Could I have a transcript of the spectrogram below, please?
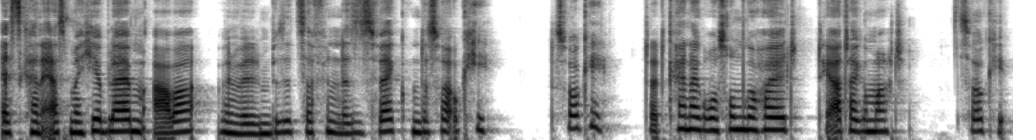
es kann erstmal hier bleiben, aber wenn wir den Besitzer finden, ist es weg. Und das war okay. Das war okay. Da hat keiner groß rumgeheult, Theater gemacht. Das war okay.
